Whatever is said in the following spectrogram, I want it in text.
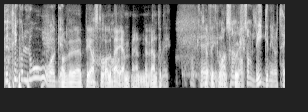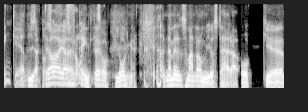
Du är tänkolog? Av eh, P.A. Stålberg, en vän till mig. Okay. det låter som någon som ligger ner och tänker. Ja, på ja jag Freud, tänkte liksom. och låg ner. Nej, men som handlar om just det här. Och, eh,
